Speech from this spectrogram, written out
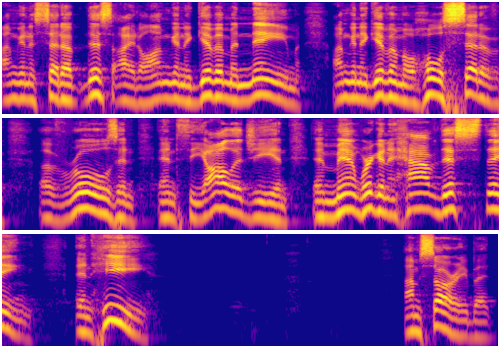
I'm going to set up this idol. I'm going to give him a name. I'm going to give him a whole set of, of rules and, and theology. And, and man, we're going to have this thing. And he I'm sorry, but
